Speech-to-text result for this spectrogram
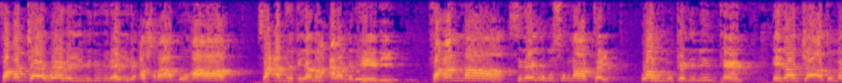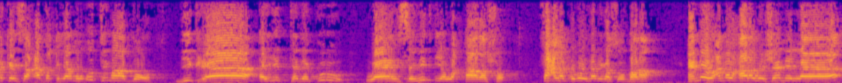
فقد جاء وابا يمدو الهي لأشرادها calaamadaheedii fa annaa siday ugu sugnaatay lahum mukadibiintan idaa jaa-atu markay saacadda qiyaamuhu u timaado dikraa ay tadakuru waansamid iyo wax qaadasho faclam ogow nabiga suubana annahu ana alxaala washane laa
